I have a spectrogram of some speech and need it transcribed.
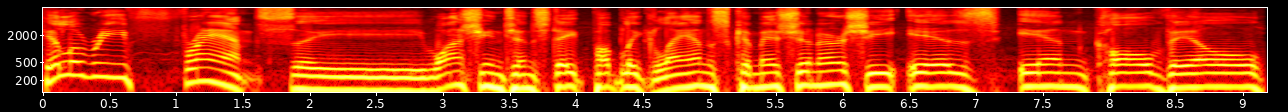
Hilary Franz, the Washington State Public Lands Commissioner, she is in Colville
